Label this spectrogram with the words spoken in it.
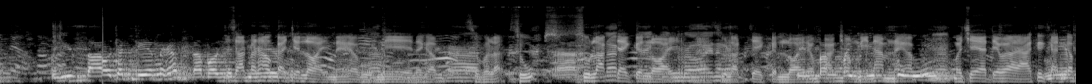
ๆตีสาวชัดเจนนะครับตาเบาชัดชัดมาเท่าไก่เจนลอยนะครับผมนี่นะครับสุภละสุสุรักษ์ใจเกินร้อยนะสุรักษ์ใจเกินร้อยนะฝากช่องนี้นํนะครับมาแชร์เทวดาคือกันกับ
